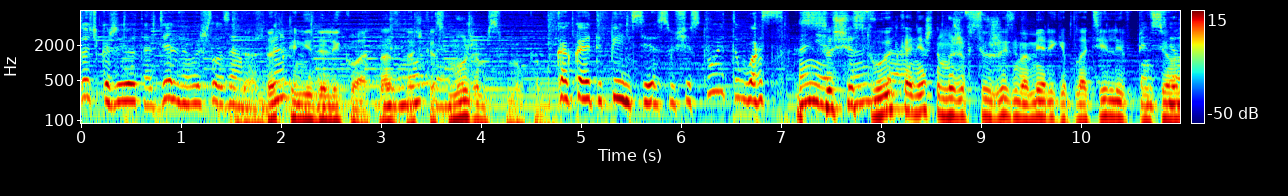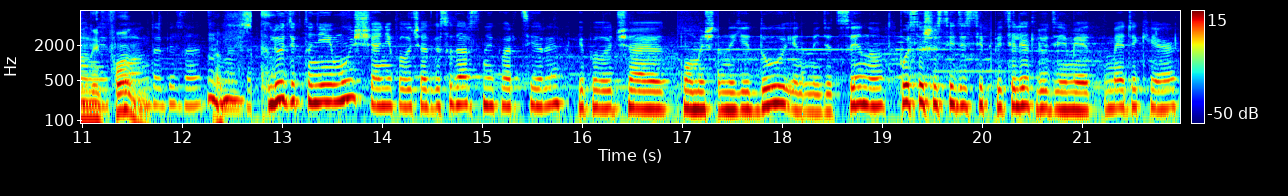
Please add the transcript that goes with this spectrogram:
Дочка живет отдельно, вышла замуж, да? Дочка недалеко от нас, Без дочка с мужем, с внуком. Какая-то пенсия существует у вас? Конечно, существует, да. конечно. Мы же всю жизнь в Америке платили в пенсионный, пенсионный фонд. фонд обязательно. Mm-hmm. Люди, кто не имущие, они получают государственные квартиры и получают помощь на еду и на медицину. После 65 лет люди имеют Medicare,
